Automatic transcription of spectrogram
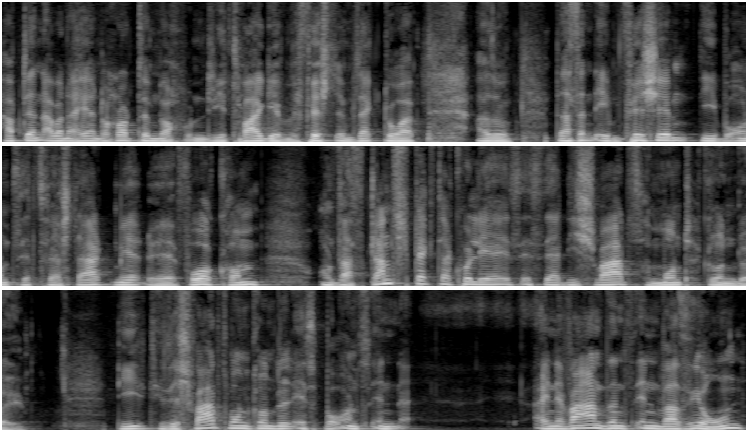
Hab dann aber nachher noch trotzdem noch die Zweige gefischt im Sektor. Also das sind eben Fische, die bei uns jetzt verstärkt mehr äh, vorkommen. Und was ganz spektakulär ist, ist ja die Schwarzmundgründel. Die, diese Schwarzmundgründel ist bei uns in eine Wahnsinnsinvasion.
